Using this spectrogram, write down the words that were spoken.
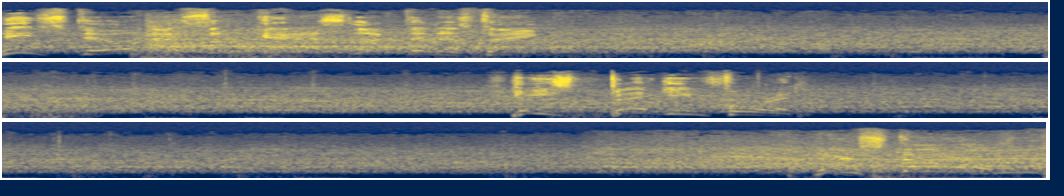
he still has some gas left in his tank. He's begging for it. Here's Styles.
